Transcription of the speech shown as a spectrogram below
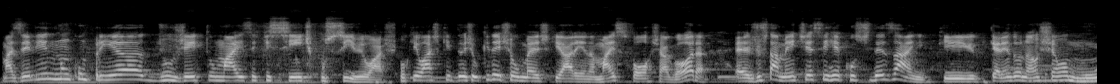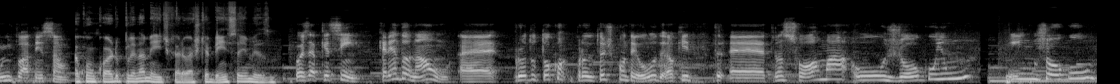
mas ele não cumpria de um jeito mais eficiente possível, eu acho. Porque eu acho que o que deixou o Magic Arena mais forte agora é justamente esse recurso de design, que, querendo ou não, chama muito a atenção. Eu concordo plenamente, cara. Eu acho que é bem isso aí mesmo. Pois é, porque assim, querendo ou não, é, produtor, produtor de conteúdo é o que é, transforma o jogo em um, em um jogo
